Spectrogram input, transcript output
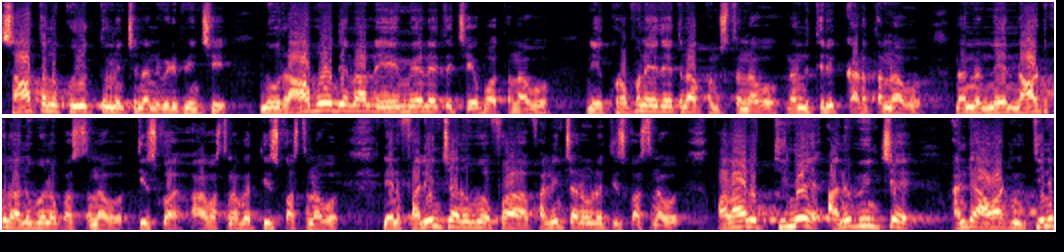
సాతను కుయుక్తుల నుంచి నన్ను విడిపించి నువ్వు రాబో దినాల్లో ఏ మేలు అయితే చేయబోతున్నావో నీ కృపను ఏదైతే నాకు ఉంచుతున్నావో నన్ను తిరిగి కడుతున్నావు నన్ను నేను నాటుకుని అనుభవంలోకి వస్తున్నావు తీసుకో ఆ వస్తున్నావు తీసుకొస్తున్నావు నేను ఫలించే అనుభవం ఫలించే అనుభవంలో తీసుకొస్తున్నావు ఫలాలు తినే అనుభవించే అంటే వాటిని తిని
